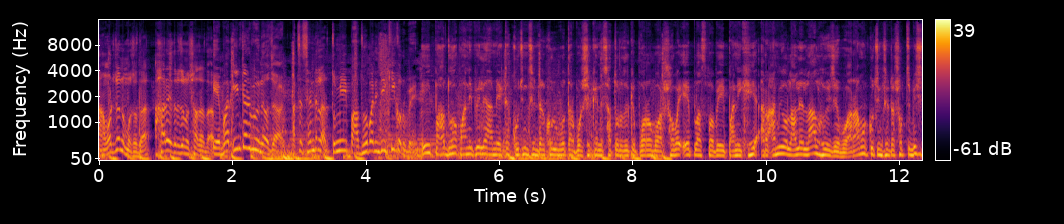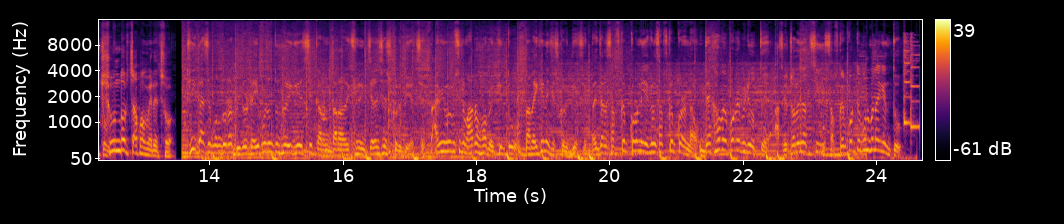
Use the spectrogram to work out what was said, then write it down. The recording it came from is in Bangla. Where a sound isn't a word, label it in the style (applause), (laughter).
আমার জন্য মজাদার আর এদের জন্য সাজাদার। এবার ইন্টারভিউ নেওয়া যাক। আচ্ছা সেন্টেলার তুমি এই পাধো পানি দিয়ে কি করবে? এই পা ধোয়া পানি পেলে আমি একটা কোচিং সেন্টার খুলবো তারপর সেখানে ছাত্রদেরকে পড়াবো আর সবাই এ প্লাস পাবে এই পানি খেয়ে আর আমিও লালে লাল হয়ে যাব আর আমার কোচিং সেন্টার সবচেয়ে বেশি সুন্দর চাপা মেরেছো। ঠিক আছে বন্ধুরা, ভিডিওটা এই পর্যন্ত হয়ে গিয়েছে, কারণ তারা এখানে চ্যানেল শেষ করে দিয়েছে। আমি ভেবেছিলাম আরও হবে, কিন্তু তারা এখানে শেষ করে দিয়েছে। তাই যারা সাবস্ক্রাইব করেনি, এখানে সাবস্ক্রাইব করে নাও। দেখা হবে পরের ভিডিওতে। আজকে চলে যাচ্ছি সাবস্ক্রাইব করতে ভুলবে না কিন্তু।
